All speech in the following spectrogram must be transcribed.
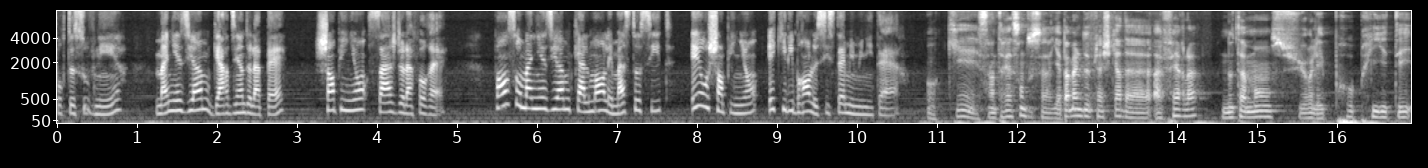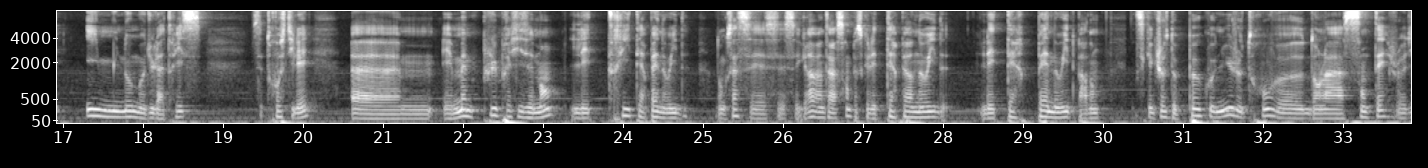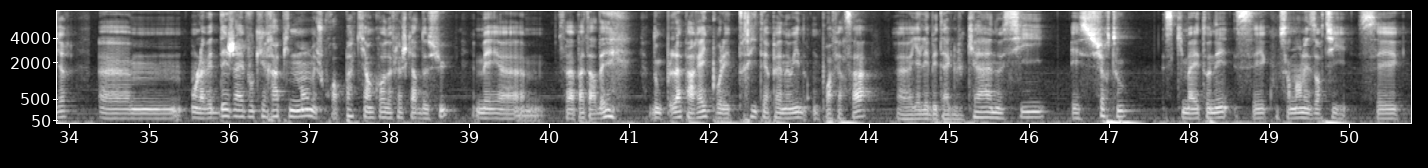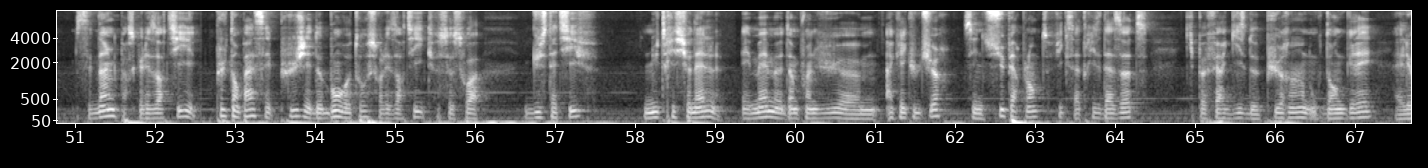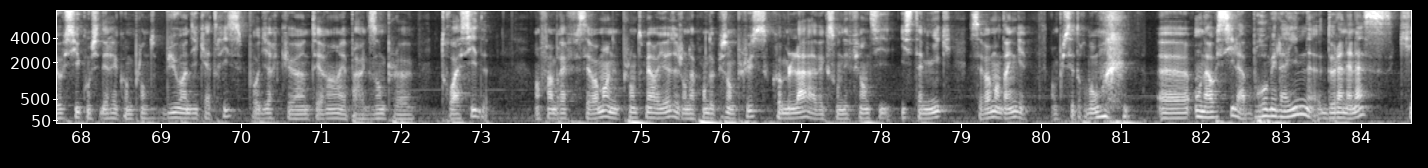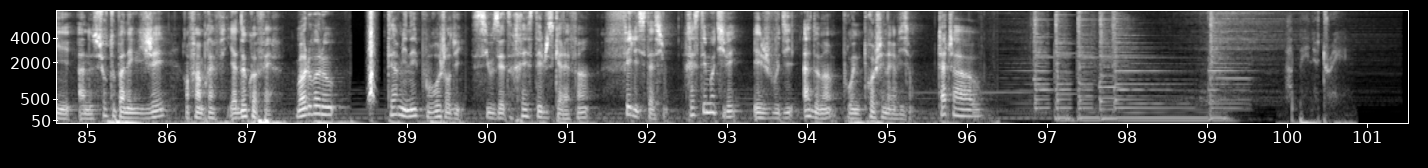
Pour te souvenir, magnésium gardien de la paix, champignon sage de la forêt. Pense au magnésium calmant les mastocytes et aux champignons équilibrant le système immunitaire. Ok, c'est intéressant tout ça. Il y a pas mal de flashcards à, faire là, notamment sur les propriétés immunomodulatrices. C'est trop stylé. Euh, et même plus précisément, les triterpénoïdes. Donc ça, c'est- grave intéressant parce que les terpénoïdes, les terpénoïdes, pardon, c'est quelque chose de peu connu, je trouve, euh, dans la santé, je veux dire. Euh, on l'avait déjà évoqué rapidement, mais je crois pas qu'il y a encore de flashcards dessus. Mais euh, ça va pas tarder. Donc là, pareil, pour les triterpénoïdes, on pourra faire ça. Il y a les bêta-glucanes aussi. Et surtout, ce qui m'a étonné, c'est concernant les orties. C'est dingue parce que les orties, plus le temps passe et plus j'ai de bons retours sur les orties, que ce soit gustatif, nutritionnel et même d'un point de vue euh, agriculture. C'est une super plante fixatrice d'azote qui peut faire guise de purin, donc d'engrais. Elle est aussi considérée comme plante bio-indicatrice pour dire qu'un terrain est par exemple euh, trop acide. Enfin bref, c'est vraiment une plante merveilleuse et j'en apprends de plus en plus, comme là avec son effet anti-histaminique. C'est vraiment dingue. En plus, c'est trop bon. Euh, on a aussi la bromélaïne de l'ananas, qui est à ne surtout pas négliger. Enfin bref, il y a de quoi faire. Voilà, voilà. Terminé pour aujourd'hui. Si vous êtes resté jusqu'à la fin, félicitations. Restez motivés et je vous dis à demain pour une prochaine révision. Ciao ciao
